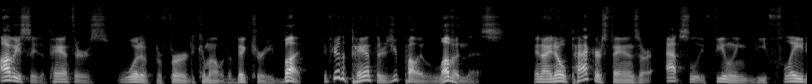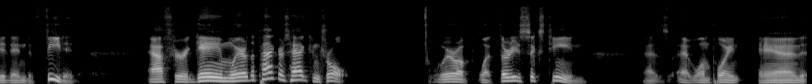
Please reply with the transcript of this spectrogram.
Obviously, the Panthers would have preferred to come out with a victory, but if you're the Panthers, you're probably loving this. And I know Packers fans are absolutely feeling deflated and defeated after a game where the Packers had control. We're up, what, 30 to 16 as, at one point, and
